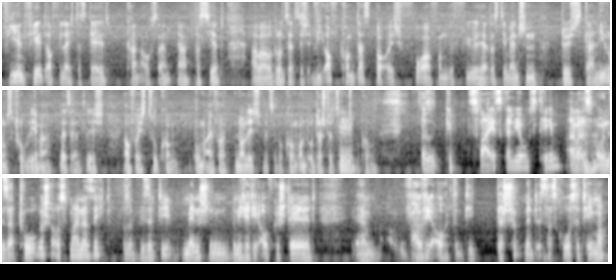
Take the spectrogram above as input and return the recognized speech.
Vielen fehlt auch vielleicht das Geld, kann auch sein, ja, passiert. Aber grundsätzlich, wie oft kommt das bei euch vor vom Gefühl her, dass die Menschen durch Skalierungsprobleme letztendlich auf euch zukommen, um einfach Knowledge mitzubekommen und Unterstützung mhm. zu bekommen? also es gibt zwei Skalierungsthemen. Einmal das mhm. organisatorische aus meiner Sicht. Also wie sind die Menschen, bin ich richtig aufgestellt? Ähm, häufig auch die, das Shipment ist das große Thema.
